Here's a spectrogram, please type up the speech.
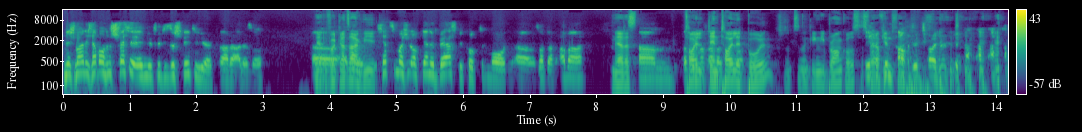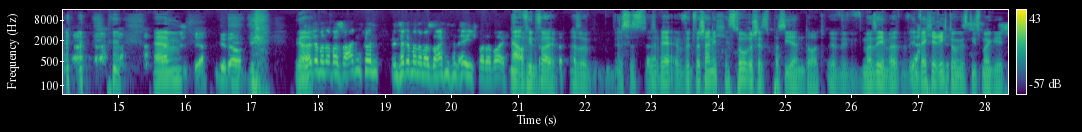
Ich meine, ich habe auch eine Schwäche irgendwie für diese Städte hier gerade alle so. Ja, ich wollte gerade also, sagen, wie. Ich hätte zum Beispiel auch gerne Bears geguckt morgen, äh, Sonntag, aber. Ja, das, ähm, das Toil den Toilet Bowl sozusagen gegen die Broncos. Das ja, genau, den Toilet. ähm, ja, genau. Ja. Dann hätte man aber sagen können, dann hätte man aber sagen können, hey, ich war dabei. Ja, auf jeden Fall. Also es ist, es wär, wird wahrscheinlich Historisches passieren dort. Äh, mal sehen, in ja. welche Richtung es diesmal geht.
